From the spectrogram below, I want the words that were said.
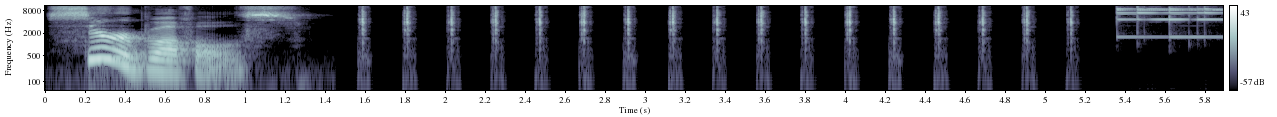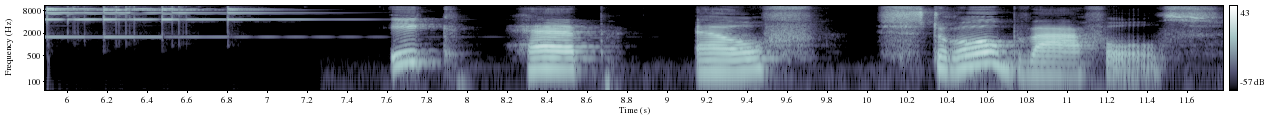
syrup waffles? Ik heb elf stroopwafels.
